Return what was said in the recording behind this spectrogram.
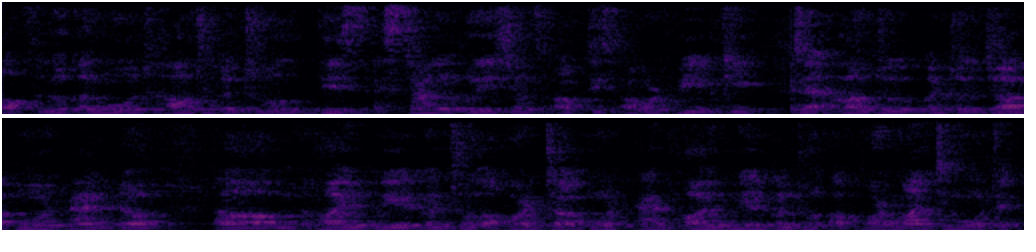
of local mode how to control these external positions of this our VFD how to control jog mode and uh, um, how we are control of our jog mode and how we are control of our multi mode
